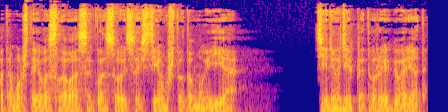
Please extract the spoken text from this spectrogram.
потому что его слова согласуются с тем, что думаю я, Те люди, которые говорят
